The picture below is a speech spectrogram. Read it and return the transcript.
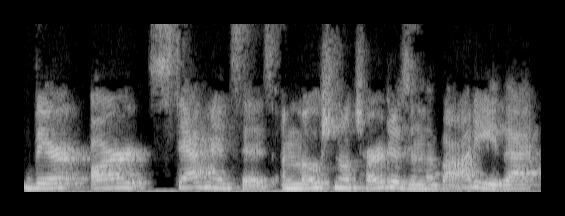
there are stagnances, emotional charges in the body that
